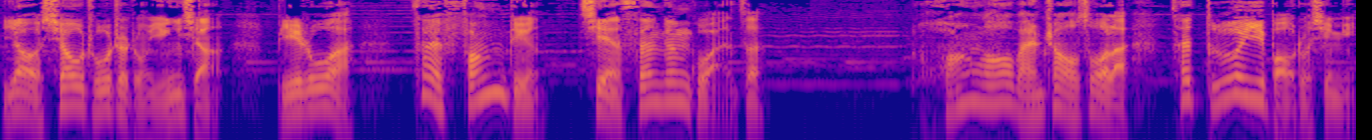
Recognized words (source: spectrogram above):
要消除这种影响，比如啊，在房顶建三根管子。黄老板照做了，才得以保住性命。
